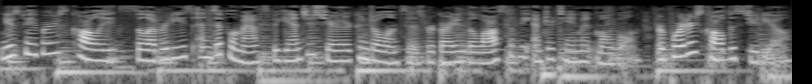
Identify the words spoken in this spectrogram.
Newspapers, colleagues, celebrities, and diplomats began to share their condolences regarding the loss of the entertainment mogul. Reporters called the studio.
